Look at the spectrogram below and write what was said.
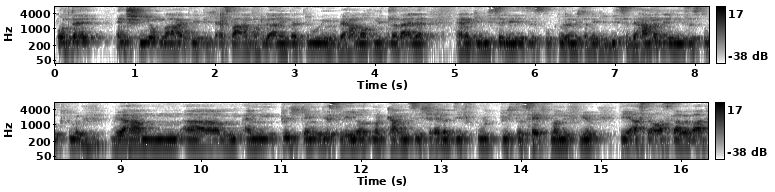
Und die Entstehung war halt wirklich, es war einfach Learning by Doing. Wir haben auch mittlerweile eine gewisse Lesestruktur, oder nicht eine gewisse, wir haben eine Lesestruktur, mhm. wir haben ähm, ein durchgängiges Layout, man kann sich relativ gut durch das Heft manövrieren. Die erste Ausgabe war,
